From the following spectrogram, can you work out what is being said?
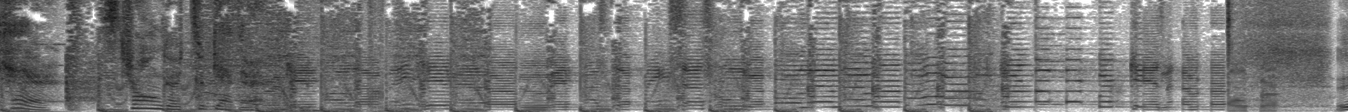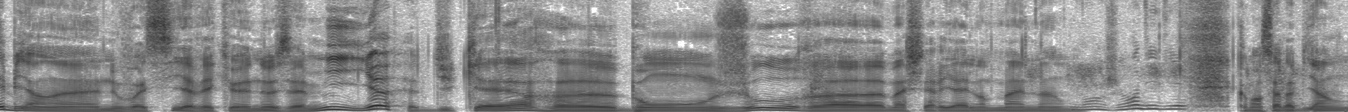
Care. Stronger together. Eh bien, euh, nous voici avec euh, nos amis euh, du Caire. Euh, bonjour, euh, ma chère Yael Landman. Bonjour Didier, Comment ça va bien?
